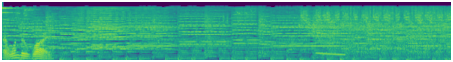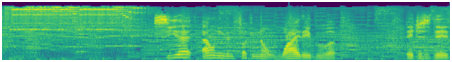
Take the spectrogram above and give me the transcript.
I wonder why. See that? I don't even fucking know why they blew up. They just did.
